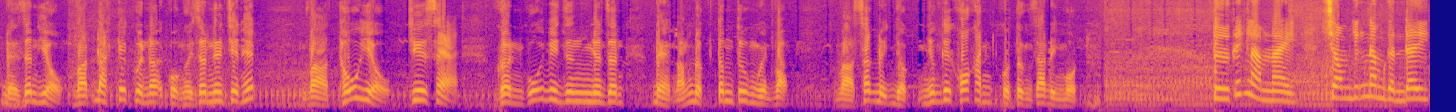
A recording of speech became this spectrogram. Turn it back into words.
để dân hiểu và đặt cái quyền lợi của người dân lên trên hết và thấu hiểu, chia sẻ, gần gũi với nhân dân để nắm được tâm tư nguyện vọng và xác định được những cái khó khăn của từng gia đình một. Từ cách làm này, trong những năm gần đây,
